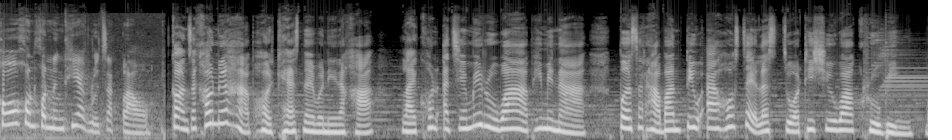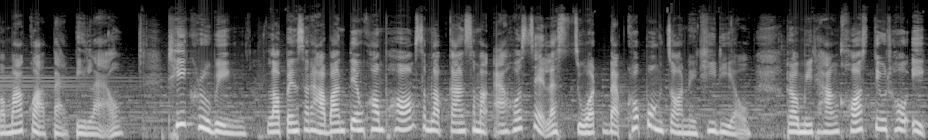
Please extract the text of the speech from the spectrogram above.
เขาว่าคนคนหนึ่งที่อยากรู้จักเรา ก่อนจะเข้าเนื้อหาพอดแคสต์ในวันนี้นะคะ หลายคนอาจจะยังไม่รู้ว่าพี่เมนา เปิดสถาบันติวแอร์โฮสเตสและสจวตที่ชื่อว่าครูบิงมามากกว่า 8 ปีแล้ว ที่ครูบิงเราเป็นสถาบันเตรียมความพร้อมสำหรับการสมัครแอร์โฮสเตสและสจวตแบบครบวงจรในที่เดียว เรามีทั้งคอร์สติวโทอีก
